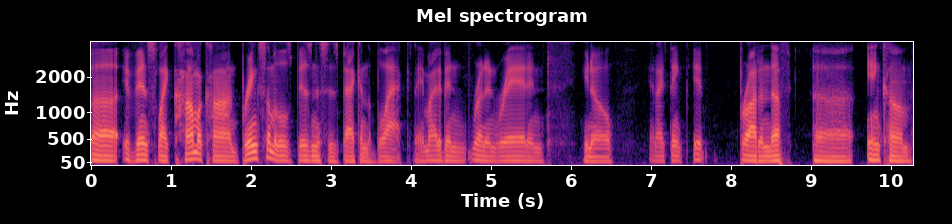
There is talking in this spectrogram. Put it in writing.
uh, events like Comic Con bring some of those businesses back in the black. They might have been running red, and you know, and I think it brought enough uh, income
